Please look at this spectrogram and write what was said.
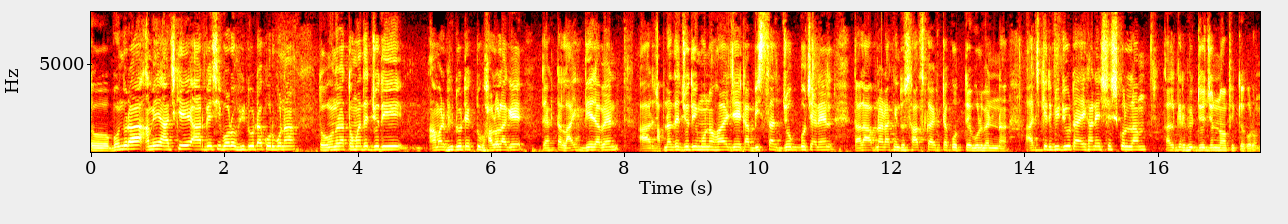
তো বন্ধুরা, আমি আজকে আর বেশি বড় ভিডিওটা করব না। তো বন্ধুরা, তোমাদের যদি আমার ভিডিওটা একটু ভালো লাগে, তো একটা লাইক দিয়ে যাবেন। আর আপনাদের যদি মনে হয় যে এটা বিশ্বাসযোগ্য চ্যানেল তাহলে আপনারা কিন্তু সাবস্ক্রাইবটা করতে ভুলবেন না। আজকের ভিডিওটা এখানে শেষ করলাম। কালকের ভিডিওর জন্য অপেক্ষা করুন।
